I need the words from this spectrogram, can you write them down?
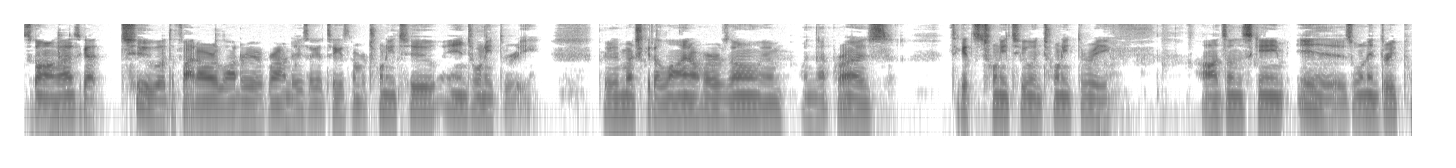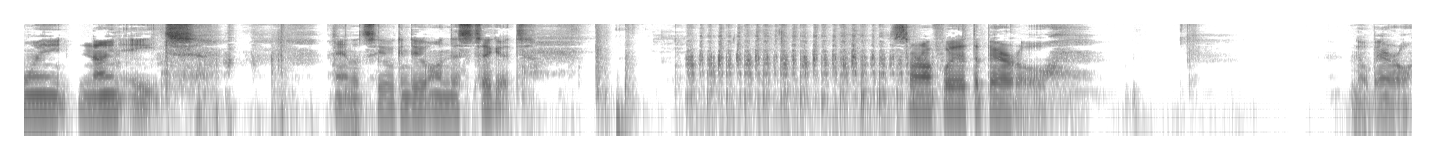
What's going on, guys? I got two of the $5 Loteria Grandes. I got tickets number 22 and 23. Pretty much get a line or horizontal and win that prize. Tickets 22 and 23. Odds on this game is 1 in 3.98. And let's see what we can do on this ticket. Start off with the barrel. No barrel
